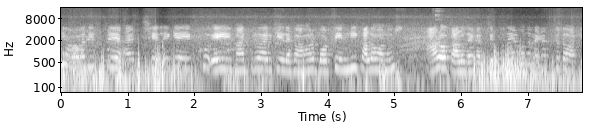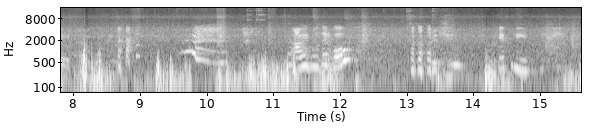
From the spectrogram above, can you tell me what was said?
কি হাওয়া দিচ্ছে আর ছেলেকে একটু এই মাত্র আর কি দেখো আমার বর তো এমনি কালো মানুষ আরও কালো দেখাচ্ছে ভূতের মতো দেখাচ্ছে তোমাকে। আমি ভূতের বউ? পেতনি? তো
